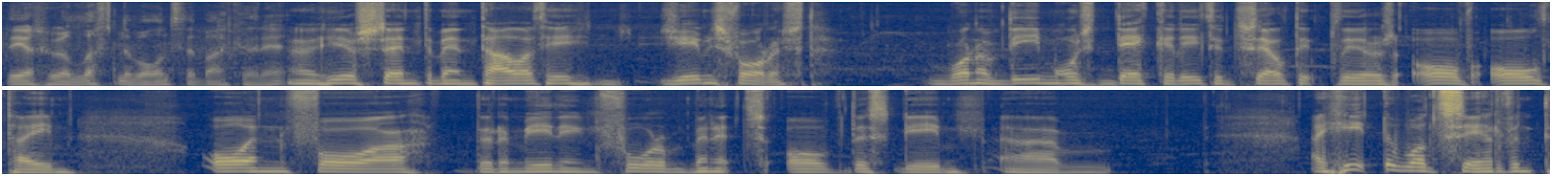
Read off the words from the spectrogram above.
there who are lifting the ball into the back of the net. Uh, here's sentimentality. James Forrest, one of the most decorated Celtic players of all time, on for the remaining four minutes of this game. Um, I hate the word servant.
